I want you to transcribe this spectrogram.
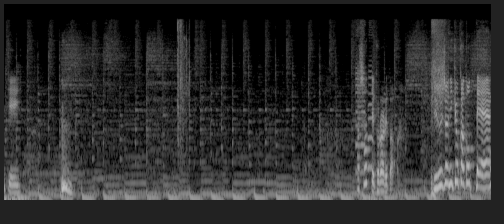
オッケー。あしゃって取られた。事務所に許可取って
